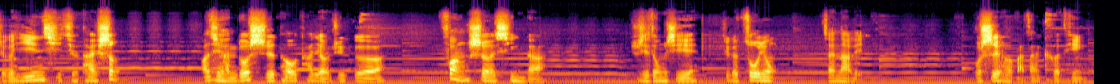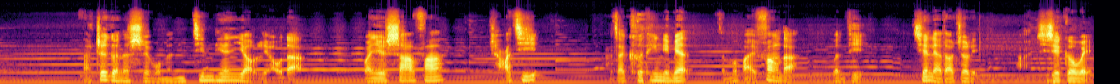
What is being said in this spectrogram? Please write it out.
这个阴气就太盛，而且很多石头它有这个放射性的。这些东西这个作用在那里，不适合摆在客厅。啊，这个呢是我们今天要聊的关于沙发、茶几在客厅里面怎么摆放的问题。先聊到这里啊，谢谢各位。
